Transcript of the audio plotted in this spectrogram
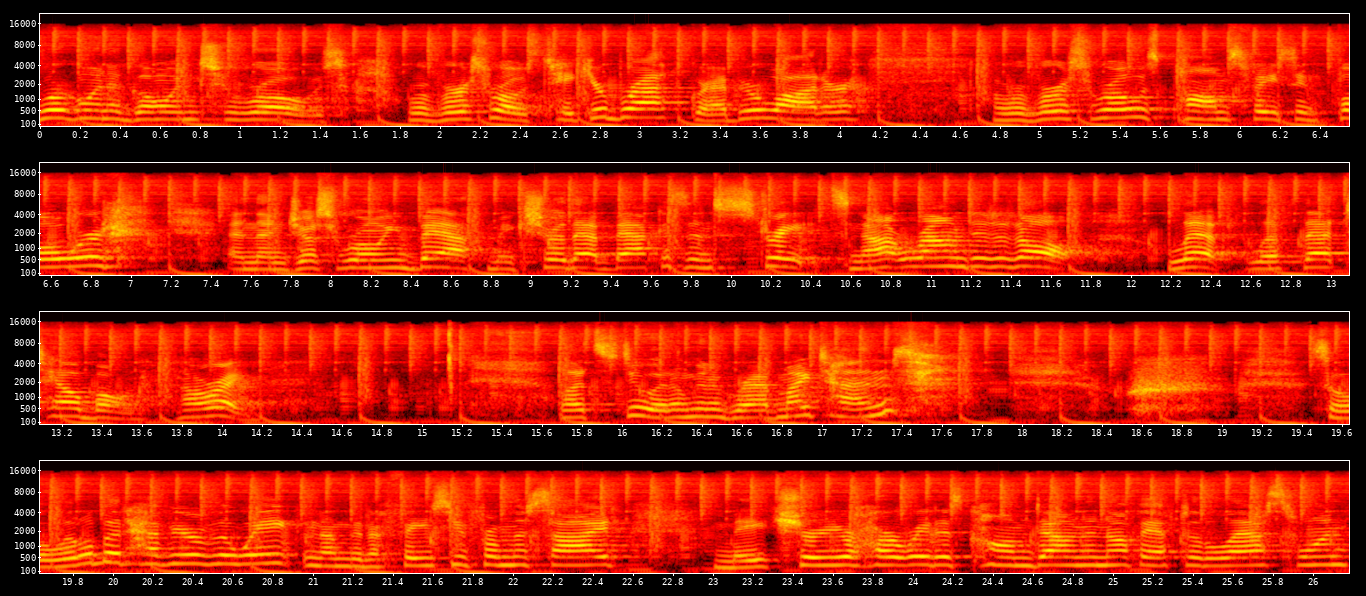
we're going to go into rows. Reverse rows. Take your breath, grab your water. A reverse rows, palms facing forward, and then just rowing back. Make sure that back is in straight. It's not rounded at all. Lift, lift that tailbone. All right, let's do it. I'm gonna grab my tens. So a little bit heavier of the weight, and I'm gonna face you from the side Make sure your heart rate is calmed down enough after the last one.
